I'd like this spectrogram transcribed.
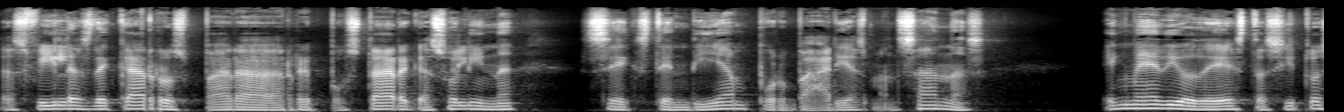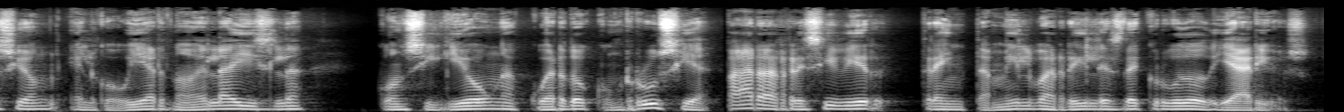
las filas de carros para repostar gasolina se extendían por varias manzanas. En medio de esta situación, el gobierno de la isla consiguió un acuerdo con Rusia para recibir 30.000 barriles de crudo diarios.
